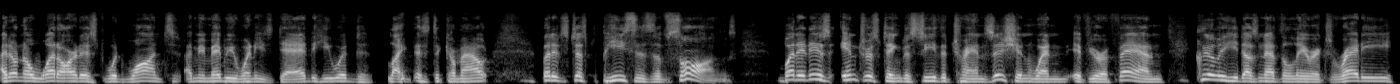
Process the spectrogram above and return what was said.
I don't know what artist would want i mean maybe when he's dead he would like this to come out but it's just pieces of songs. But it is interesting to see the transition when if you're a fan clearly he doesn't have the lyrics ready.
